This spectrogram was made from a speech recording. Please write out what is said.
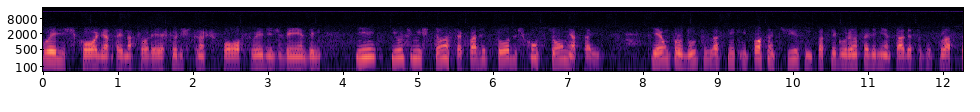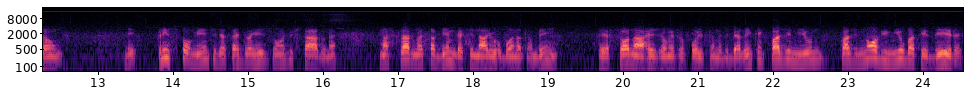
Ou eles escolhem açaí na floresta, ou eles transportam, ou eles vendem. E, em última instância, quase todos consomem açaí, que é um produto assim importantíssimo para a segurança alimentar dessa população, principalmente dessas duas regiões do estado. Né? Mas, claro, nós sabemos que aqui na área urbana também, é, só na região metropolitana de Belém, tem quase, mil, quase 9 mil batedeiras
